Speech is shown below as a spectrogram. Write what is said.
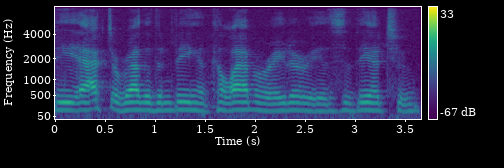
the actor, rather than being a collaborator, is there to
